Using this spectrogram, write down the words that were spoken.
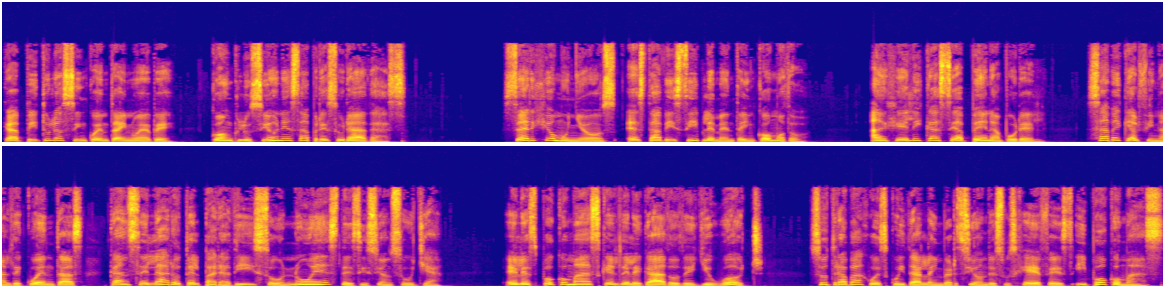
Capítulo 59. Conclusiones apresuradas. Sergio Muñoz está visiblemente incómodo. Angélica se apena por él. Sabe que al final de cuentas, cancelar Hotel Paradiso no es decisión suya. Él es poco más que el delegado de U-Watch. Su trabajo es cuidar la inversión de sus jefes y poco más.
